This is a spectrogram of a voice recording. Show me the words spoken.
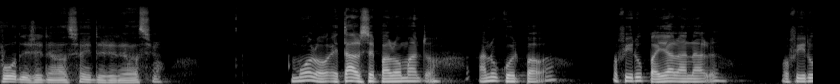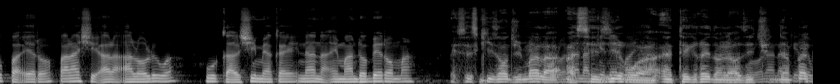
pour des générations et des générations. molo eh, etal se palomato anu kurpa wa. Ofirupa yala nalu ofirupa ero. Palashi ala alolua hukal shimya kai nana e mandobero ma. Et c'est ce qu'ils ont du mal à, à, saisir ou à intégrer dans leurs études d'impact.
